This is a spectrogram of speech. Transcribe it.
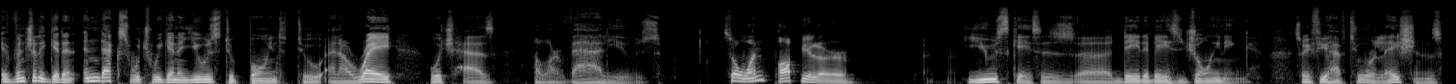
eventually get an index which we're going to use to point to an array which has our values. So one popular uh, use case is uh, database joining. So if you have two relations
